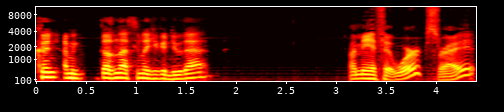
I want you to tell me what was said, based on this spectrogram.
couldn't I mean? Doesn't that seem like you could do that? I mean, if it works, right?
